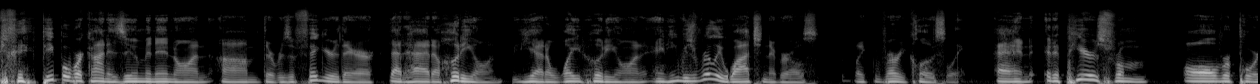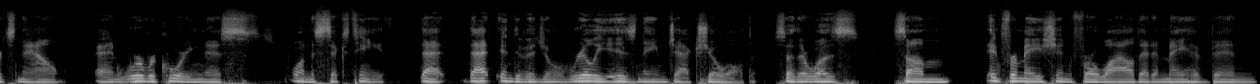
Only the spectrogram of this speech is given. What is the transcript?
people were kind of zooming in on um, there was a figure there that had a hoodie on he had a white hoodie on and he was really watching the girls like very closely and it appears from all reports now and we're recording this on the 16th that that individual really is named jack showalter so there was some information for a while that it may have been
